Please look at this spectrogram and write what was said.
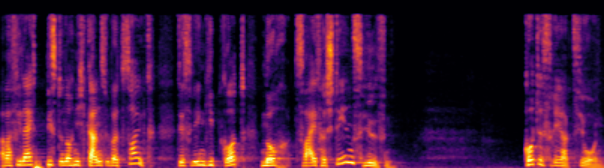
Aber vielleicht bist du noch nicht ganz überzeugt. Deswegen gibt Gott noch zwei Verstehenshilfen. Gottes Reaktion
